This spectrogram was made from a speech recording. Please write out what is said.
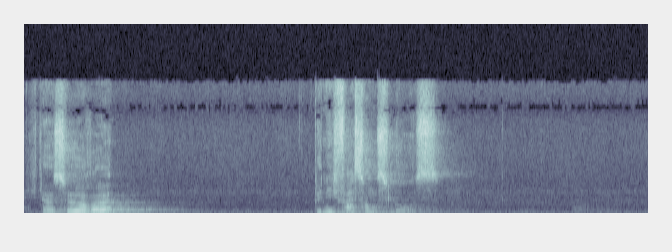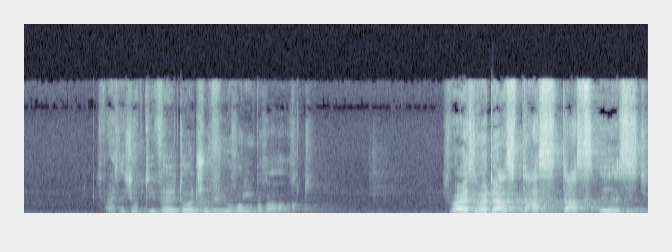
Wenn ich das höre, bin ich fassungslos. Ich weiß nicht, ob die Welt deutsche Führung braucht. Ich weiß nur, dass das das ist,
